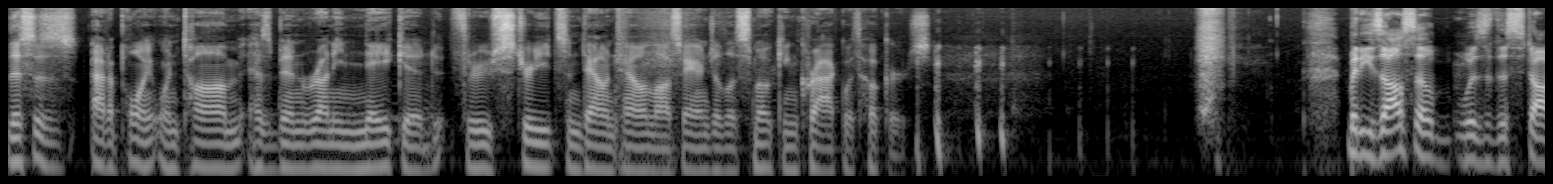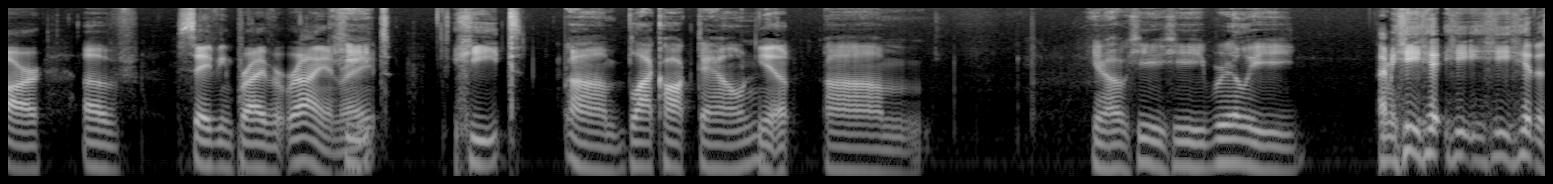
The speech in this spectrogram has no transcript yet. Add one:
This is at a point when Tom has been running naked through streets in downtown Los Angeles, smoking crack with hookers. But he's also was the star of Saving Private Ryan, right? Heat, Heat. um, Black Hawk Down. Yep. Um, you know, he he really I mean, he hit he he hit a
